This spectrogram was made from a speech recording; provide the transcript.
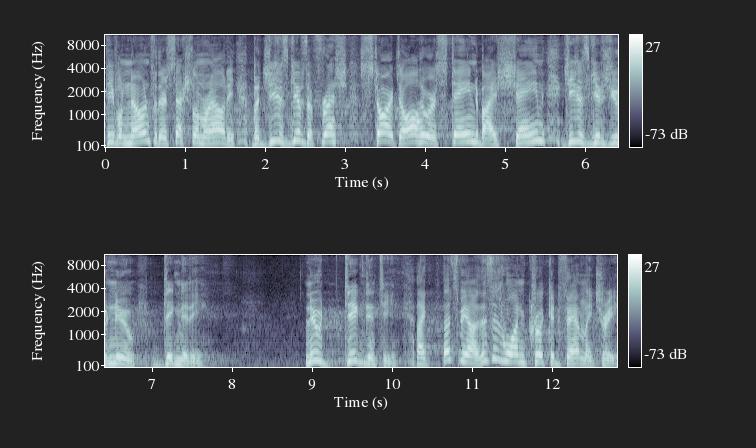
people known for their sexual immorality. But Jesus gives a fresh start to all who are stained by shame. Jesus gives you new dignity. New dignity. Like, let's be honest, this is one crooked family tree.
